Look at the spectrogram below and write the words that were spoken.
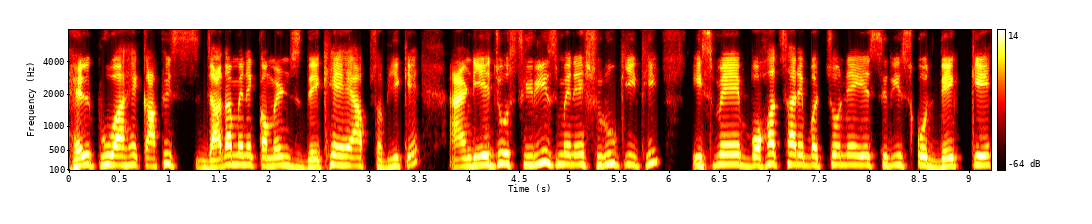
हेल्प हुआ है काफ़ी ज़्यादा मैंने कमेंट्स देखे हैं आप सभी के। एंड ये जो सीरीज़ मैंने शुरू की थी इसमें बहुत सारे बच्चों ने ये सीरीज़ को देख के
